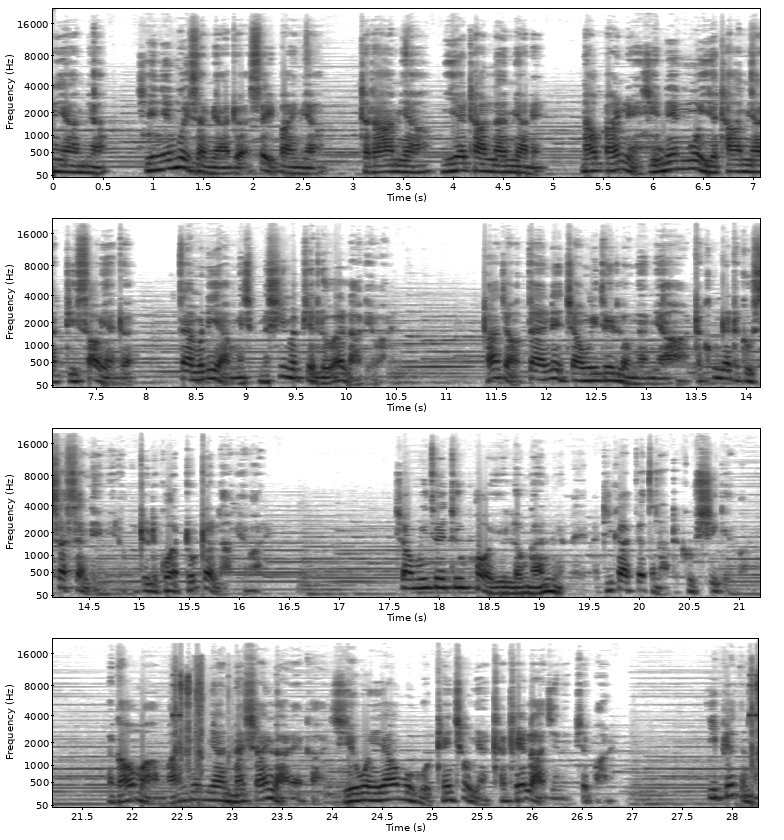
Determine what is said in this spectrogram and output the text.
နေရာများရင်းနှီးငွေဆက်များအတွက်အစိတ်ပိုင်းများတရားများမြေရထားလမ်းများနဲ့နောက်ပိုင်းတွင်ရင်းနှီးငွေရထားများတိဆောက်ရန်အတွက်တန်မဏိယာမရှိမဖြစ်လိုအပ်လာခဲ့ပါတယ်။ဒါကြောင့်တန်နဲ့ကြောင်ဝီးသွေးလုပ်ငန်းများတစ်ခုနဲ့တစ်ခုဆက်ဆက်နေပြီးတော့အတူတကွတိုးတက်လာခဲ့ပါတယ်။ ကြောင်ဝီးသွေးတူးဖော်ရေးလုပ်ငန်းတွေလည်းအဓိကပြဿနာတစ်ခုရှိခဲ့ပါတယ်။၎င်းမှာမိုင်းရင်းများနှဆိုင်လာတဲ့အခါရေဝင်ရောက်မှုကိုထိန်းချုပ်ရန်ခက်ခဲလာခြင်းဖြစ်ပါတယ်ဤပြဿနာ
